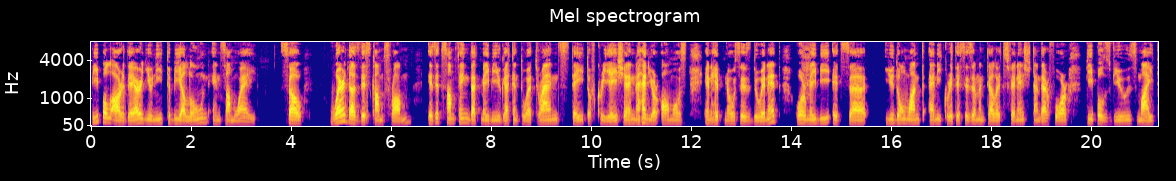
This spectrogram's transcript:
people are there you need to be alone in some way. So where does this come from? Is it something that maybe you get into a trance state of creation and you're almost in hypnosis doing it? Or maybe it's uh, you don't want any criticism until it's finished and therefore people's views might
